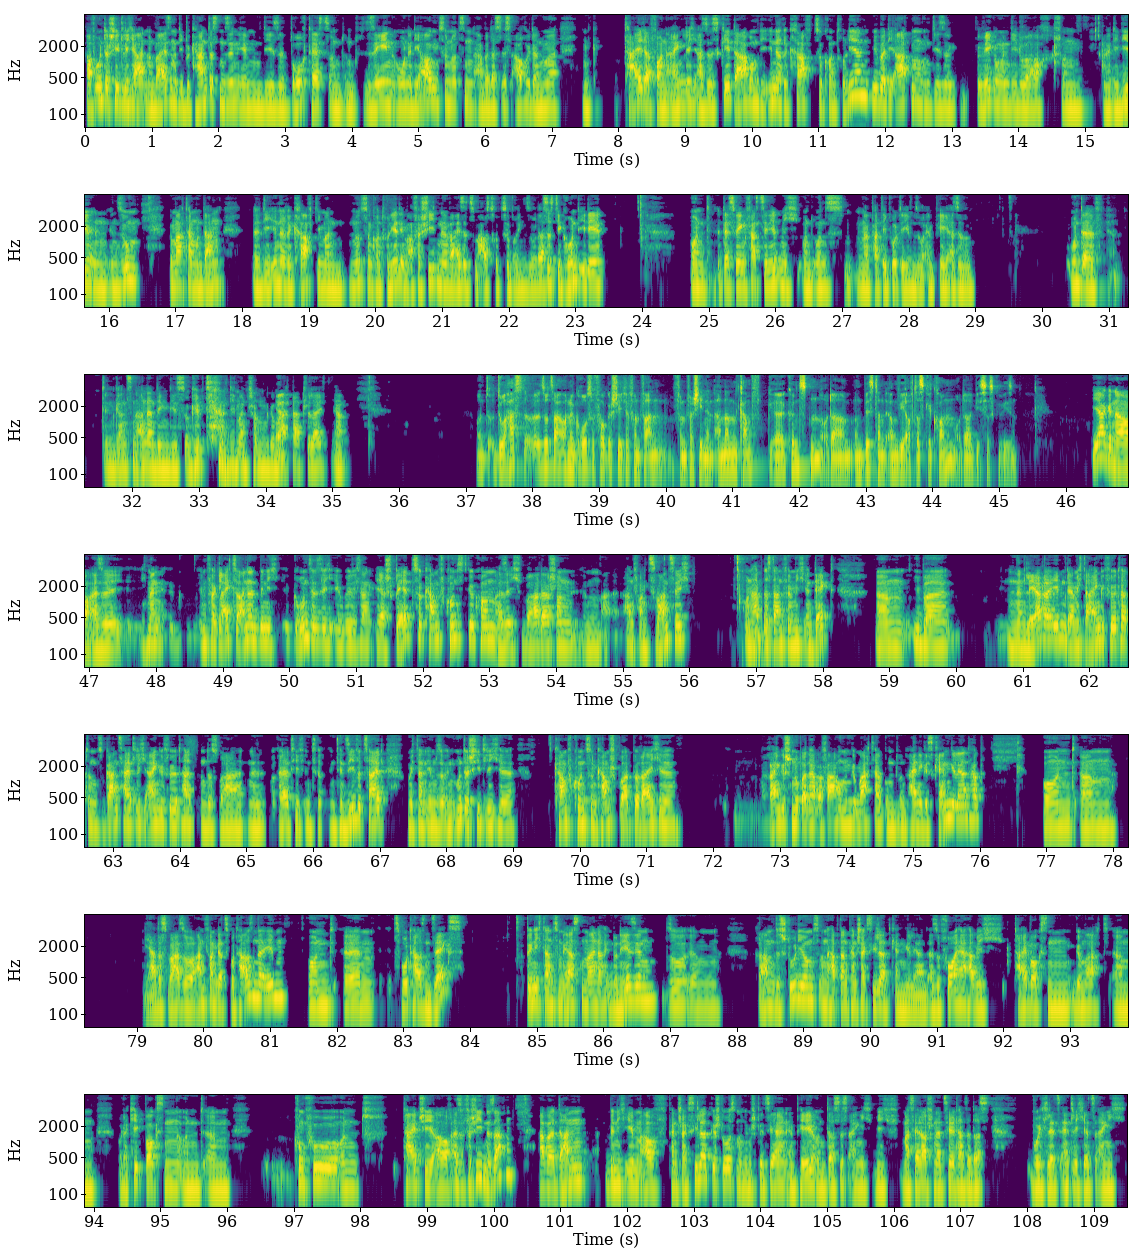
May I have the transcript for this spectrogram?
auf unterschiedliche Arten und Weisen. Und die bekanntesten sind eben diese Bruchtests und, und Sehen ohne die Augen zu nutzen. Aber das ist auch wieder nur ein Teil davon eigentlich. Also es geht darum, die innere Kraft zu kontrollieren über die Atmung und diese Bewegungen, die du auch schon oder die wir in, in Zoom gemacht haben und dann äh, die innere Kraft, die man nutzt und kontrolliert, eben auf verschiedene Weise zum Ausdruck zu bringen. So, das ist die Grundidee. Und deswegen fasziniert mich und uns Patipute eben so MP, also unter ja. den ganzen anderen Dingen, die es so gibt, die man schon gemacht ja. hat, vielleicht, ja. Und du hast sozusagen auch eine große Vorgeschichte von, von verschiedenen anderen Kampfkünsten oder und bist dann irgendwie auf das gekommen oder wie ist das gewesen? Ja, genau. Also ich meine, im Vergleich zu anderen bin ich grundsätzlich, würde ich sagen, eher spät zur Kampfkunst gekommen. Also ich war da schon Anfang 20 und habe mhm. das dann für mich entdeckt ähm, über einen Lehrer eben, der mich da eingeführt hat und so ganzheitlich eingeführt hat. Und das war eine relativ intensive Zeit, wo ich dann eben so in unterschiedliche Kampfkunst und Kampfsportbereiche reingeschnuppert habe, Erfahrungen gemacht habe und, und einiges kennengelernt habe. Und ähm, ja, das war so Anfang der 2000er eben. Und ähm, 2006 bin ich dann zum ersten Mal nach Indonesien so im Rahmen des Studiums und habe dann Penchak Silat kennengelernt. Also vorher habe ich Thai-Boxen gemacht ähm, oder Kickboxen und ähm, Kung Fu und Tai Chi auch, also verschiedene Sachen. Aber dann bin ich eben auf Penchak Silat gestoßen und im speziellen MP und das ist eigentlich, wie ich Marcel auch schon erzählt hatte, das, wo ich letztendlich jetzt eigentlich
